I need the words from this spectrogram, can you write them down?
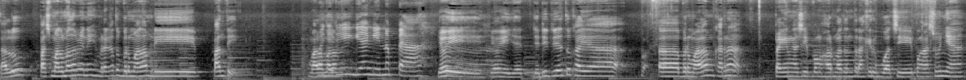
Lalu pas malam-malamnya nih mereka tuh bermalam di panti. Oh, Malam-malam jadi dia nginep ya. Yoi, yoi. Ja- Jadi dia tuh kayak eh, bermalam karena pengen ngasih penghormatan terakhir buat si pengasuhnya.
